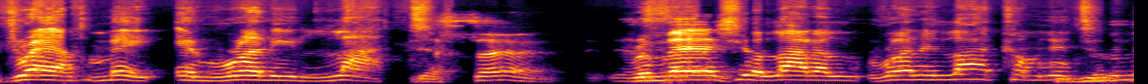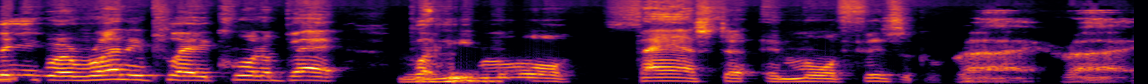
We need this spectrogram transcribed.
draft mate, and Ronnie Lott. Yes, sir. Yes, Reminds sir. you a lot of Ronnie Lott coming into mm-hmm. the league when Ronnie played cornerback, but mm-hmm. he more faster and more physical. Right, right.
